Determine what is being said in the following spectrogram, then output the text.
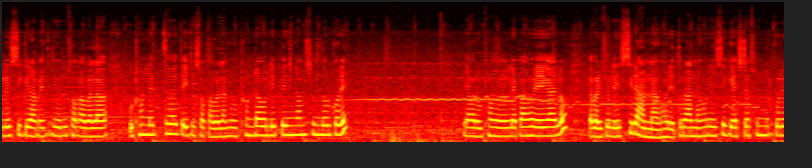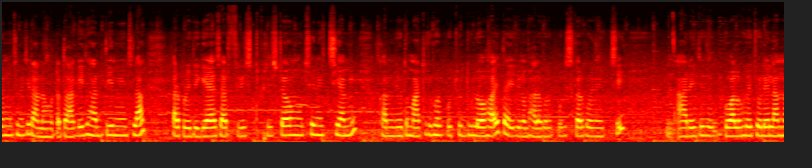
চলে এসেছি গ্রামে, যেহেতু সকালবেলা উঠোন লেপতে হয়, তো এই যে সকালবেলা আমি উঠোনটাও লেপে নিলাম সুন্দর করে। যে আমার উঠোন লেপা হয়ে গেল, এবারে চলে এসেছি রান্নাঘরে। তো রান্নাঘরে এসে গ্যাসটা সুন্দর করে মুছে নিয়েছি, রান্নাঘরটা তো আগেই ঝাড় দিয়ে নিয়েছিলাম। তারপরে যে গ্যাস আর ফ্রিজ, ফ্রিজটাও মুছে নিচ্ছি আমি, কারণ যেহেতু মাটির ঘর প্রচুর ধুলো হয়, তাই জন্য ভালো করে পরিষ্কার করে নিচ্ছি। আর এই যে গোয়াল ঘরে চলে এলাম,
